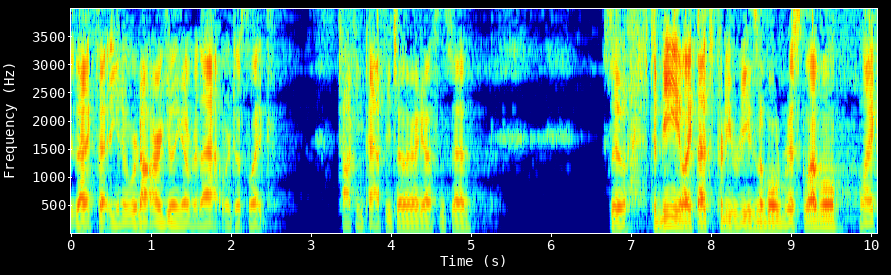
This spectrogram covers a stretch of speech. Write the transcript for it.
is that accept you know we're not arguing over that. We're just like talking past each other i guess instead. So to me like that's pretty reasonable risk level. Like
